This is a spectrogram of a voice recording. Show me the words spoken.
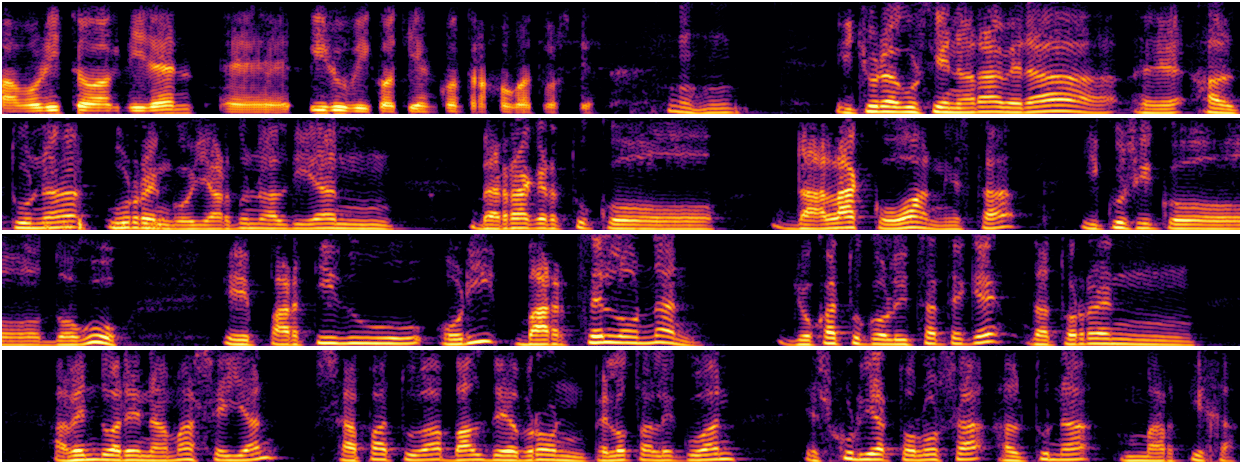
favoritoak diren e, hiru bikotien kontra jokatu ostien. Itxura guztien arabera, e, altuna urrengo jardunaldian berragertuko dalakoan, ez da, ikusiko dugu. E, partidu hori Bartzelonan jokatuko litzateke, datorren abenduaren amaseian, zapatua Baldebron pelotalekuan, eskuria tolosa altuna martija.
